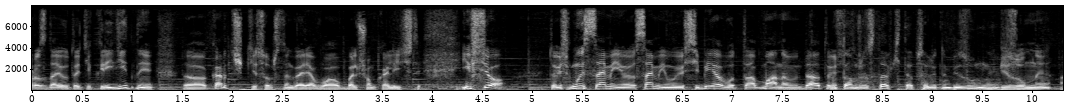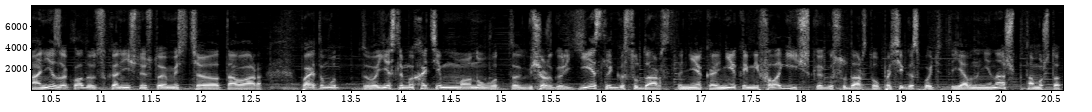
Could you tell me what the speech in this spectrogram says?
раздают эти кредитные э, карточки, собственно говоря, в большом количестве. И все. То есть мы сами, сами себе вот обманываем, да? То Но есть... там же ставки-то абсолютно безумные. Безумные. Они закладываются в конечную стоимость э, товара. Поэтому вот, э, если мы хотим, ну вот, еще раз говорю, если государство некое, некое мифологическое государство, упаси Господь, это явно не наше, потому что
